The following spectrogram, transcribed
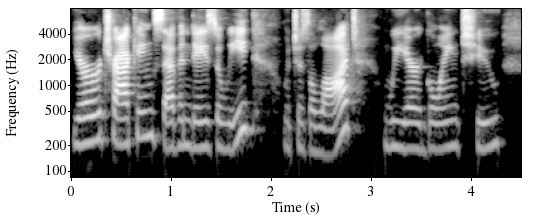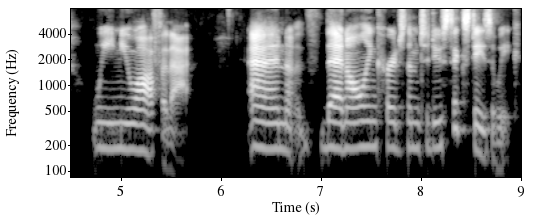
you're tracking seven days a week, which is a lot. We are going to wean you off of that. And then I'll encourage them to do six days a week,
